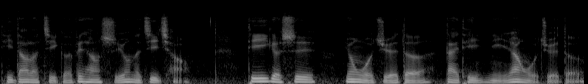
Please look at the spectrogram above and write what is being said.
提到了几个非常实用的技巧。第一个是用“我觉得”代替“你让我觉得”。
